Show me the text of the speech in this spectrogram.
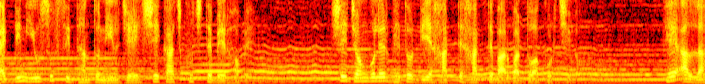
একদিন ইউসুফ সিদ্ধান্ত নিল যে সে কাজ খুঁজতে বের হবে। সে জঙ্গলের ভেতর দিয়ে হাঁটতে হাঁটতে বারবার দোয়া করছিল, হে আল্লাহ,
